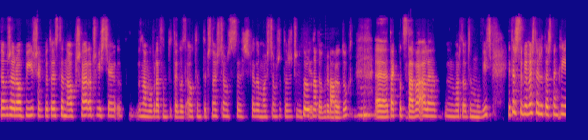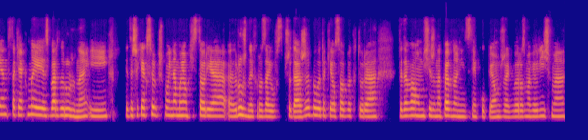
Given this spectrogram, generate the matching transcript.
dobrze robisz, jakby to jest ten obszar. Oczywiście znowu wracam do tego z autentycznością, z świadomością, że to rzeczywiście to jest dobry produkt. Mhm. E, tak, podstawa, ale warto o tym mówić. Ja też sobie myślę, że też ten klient, tak jak my, jest bardzo różny i ja też jak sobie przypominam moją historię e, różnych rodzajów sprzedaży, były takie osoby, które wydawało mi się, że na pewno nic nie kupią, że jakby rozmawialiśmy,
